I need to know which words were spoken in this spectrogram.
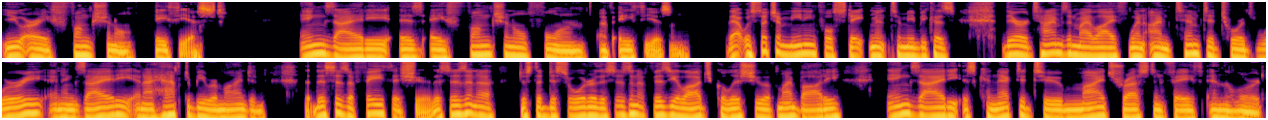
you are a functional atheist. Anxiety is a functional form of atheism. That was such a meaningful statement to me because there are times in my life when I'm tempted towards worry and anxiety, and I have to be reminded that this is a faith issue. This isn't a just a disorder. This isn't a physiological issue of my body. Anxiety is connected to my trust and faith in the Lord.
